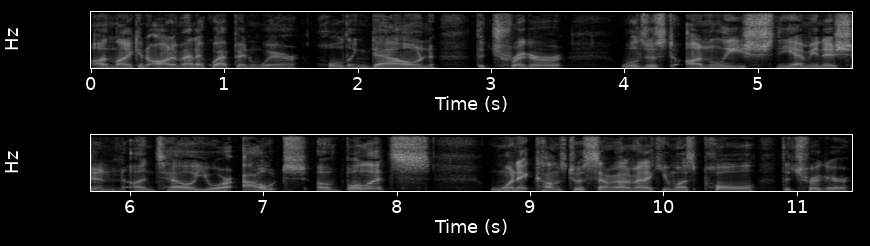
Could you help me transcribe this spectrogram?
Unlike an automatic weapon where holding down the trigger will just unleash the ammunition until you are out of bullets when it comes to a semi automatic, you must pull the trigger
